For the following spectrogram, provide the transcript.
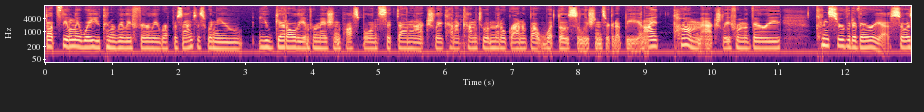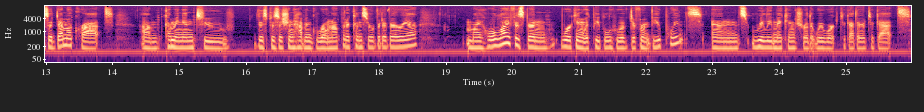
that's the only way you can really fairly represent is when you you get all the information possible and sit down and actually kind of come to a middle ground about what those solutions are going to be. And I come actually from a very conservative area. So as a Democrat, um, coming into this position, having grown up in a conservative area, my whole life has been working with people who have different viewpoints and really making sure that we work together to get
